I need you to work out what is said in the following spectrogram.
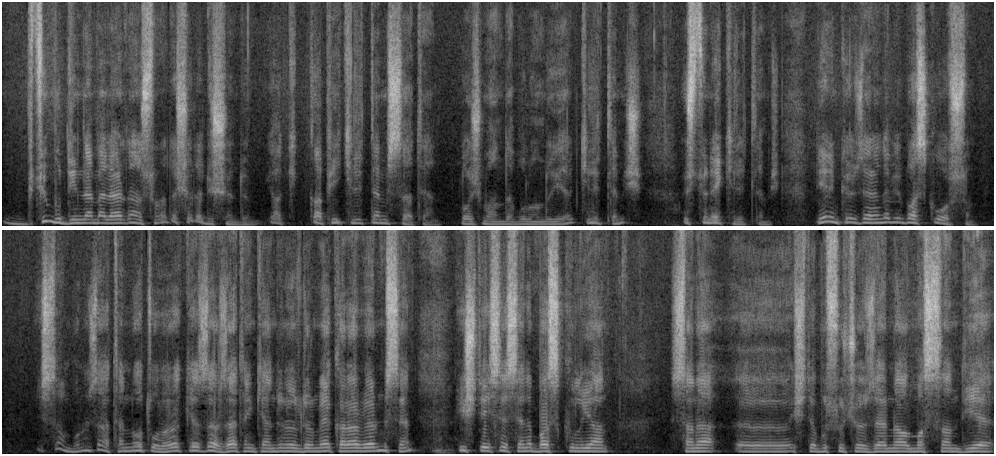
bütün bu dinlemelerden sonra da şöyle düşündüm. Ya kapıyı kilitlemiş zaten. Lojmanda bulunduğu yer kilitlemiş. Üstüne kilitlemiş. Diyelim ki üzerinde bir baskı olsun. İnsan bunu zaten not olarak yazar. Zaten kendini öldürmeye karar vermişsen hiç değilse seni baskılayan, sana e, işte bu suçu üzerine almazsan diye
